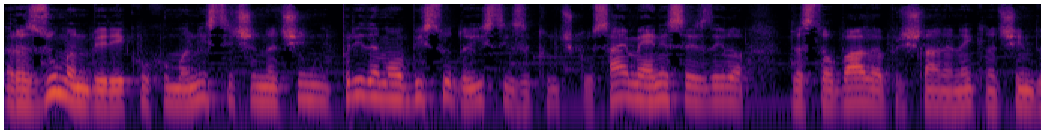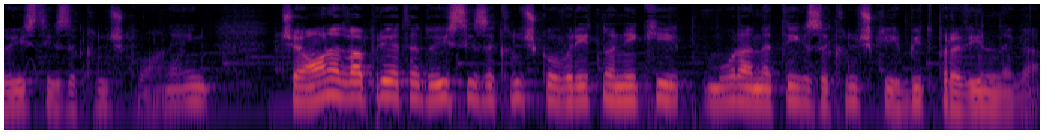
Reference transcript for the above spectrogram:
razumen, bi rekel, humanističen način, pridemo v bistvu do istih zaključkov. Vsaj meni se je zdelo, da sta oba prišla na nek način do istih zaključkov. Če ona dva prijeta do istih zaključkov, verjetno nekaj mora na teh zaključkih biti pravilnega,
